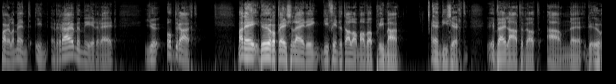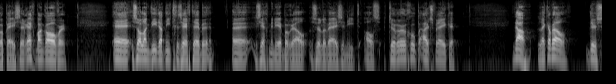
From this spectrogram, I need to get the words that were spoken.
parlement in ruime meerderheid je opdraagt. Maar nee, de Europese leiding die vindt het allemaal wel prima. En die zegt, wij laten dat aan uh, de Europese rechtbank over. Uh, zolang die dat niet gezegd hebben, uh, zegt meneer Borrell, zullen wij ze niet als terreurgroep uitspreken. Nou, lekker wel. Dus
